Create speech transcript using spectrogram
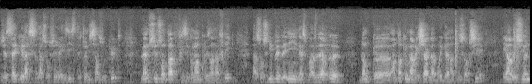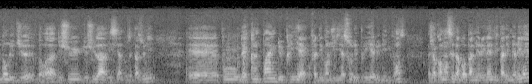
Je sais que la sorcellerie existe, c'est une science occulte. Même s'ils ne sont pas physiquement présents en Afrique, la sorcellerie peut venir, vers eux. Donc, euh, en tant que maréchal de la brigade anti-sorcier, ayant reçu un don de Dieu, ben voilà, je suis, là, ici aux États-Unis, euh, pour des campagnes de prière, enfin d'évangélisation, de prière, de délivrance. J'ai commencé d'abord par Maryland, l'État de Maryland.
